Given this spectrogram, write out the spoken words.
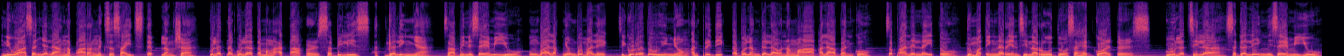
iniwasan niya lang na parang nagsa-sidestep lang siya. Gulat na gulat ang mga attackers sa bilis at galing niya. Sabi ni Semiyu, kung balak niyong bumalik, siguraduhin niyong unpredictable ang galaw ng makakalaban ko. Sa panel na ito, dumating na rin si Naruto sa headquarters. Gulat sila sa galing ni Semiyu.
